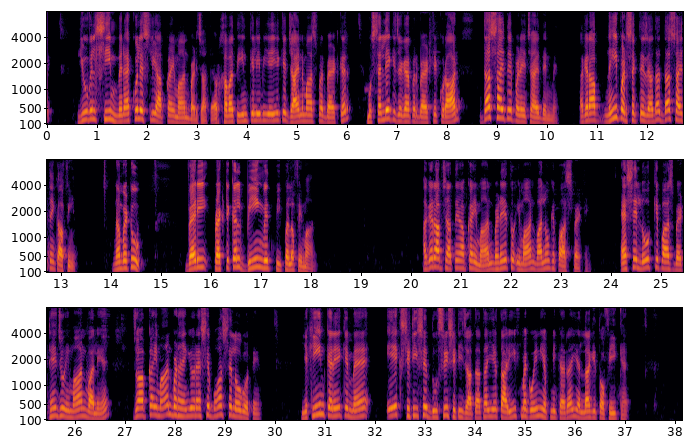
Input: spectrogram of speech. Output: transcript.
یو ول سی میریکولیسلی آپ کا ایمان بڑھ جاتا ہے۔ اور خواتین کے لیے بھی یہی ہے کہ جائے نماز پر بیٹھ کر مسلح کی جگہ پر بیٹھ کے قرآن دس آیتیں پڑھیں چاہے دن میں۔ اگر آپ نہیں پڑھ سکتے زیادہ، دس آیتیں کافی ہیں۔ Number two very practical being with people of ایمان۔ اگر آپ چاہتے ہیں آپ کا ایمان بڑھے، تو ایمان والوں کے پاس بیٹھیں۔ ایسے لوگ کے پاس بیٹھیں جو ایمان والے ہیں، جو آپ کا ایمان بڑھائیں گے اور ایسے بہت سے لوگ ہوتے ہیں۔ یقین کریں کہ میں ایک سٹی سے دوسری سٹی جاتا تھا، یہ تعریف میں کوئی نہیں اپنی کر رہا، یہ اللہ کی توفیق ہے۔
